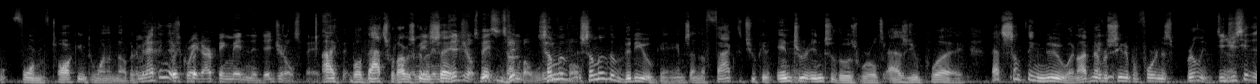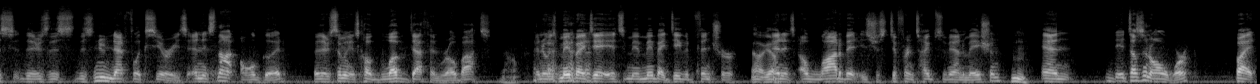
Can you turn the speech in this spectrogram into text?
f- form of talking to one another. I mean, I think there's great art being made in the digital space. I th- well, that's what I was going to say. the digital space, it's Vi- Some of some of the video games and the fact that you can enter into those worlds as you play, that's something new, and I've never seen it before, and it's brilliant. Did you see this? There's this this new Netflix series, and it's not all good. But there's something. It's called Love, Death, and Robots, No. and it was made by da- it's made by David Fincher. Oh, yeah. And it's a lot of it is just different types of animation, Hmm. and it doesn't all work. But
